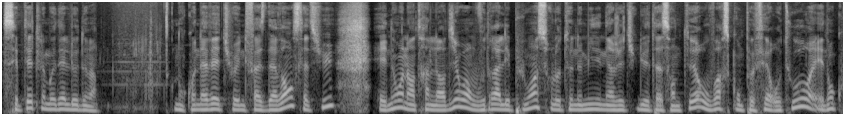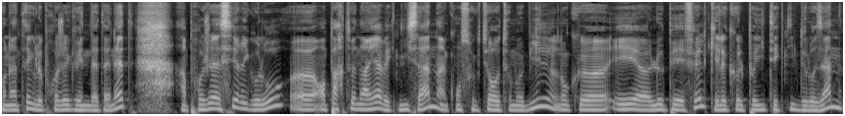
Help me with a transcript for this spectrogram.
c'est peut-être le modèle de demain. Donc on avait tu une phase d'avance là-dessus. Et nous, on est en train de leur dire, on voudrait aller plus loin sur l'autonomie énergétique du data center ou voir ce qu'on peut faire autour. Et donc on intègre le projet Green DataNet, un projet assez rigolo euh, en partenariat avec Nissan, un constructeur automobile, euh, et euh, l'EPFL, qui est l'école polytechnique de Lausanne,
